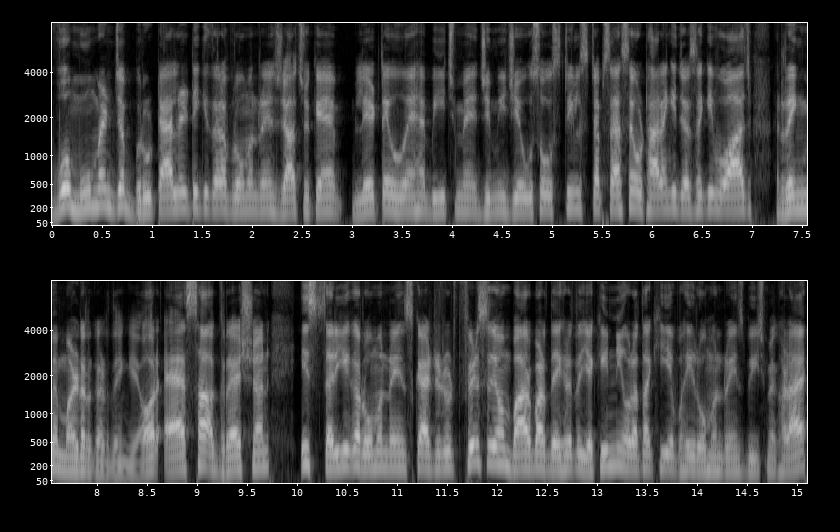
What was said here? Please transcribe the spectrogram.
वो मूवमेंट जब ब्रूटैलिटी की तरफ़ रोमन रेंज जा चुके हैं, लेटे हुए हैं बीच में, Jimmy Jey Uso steel steps ऐसे उठा रहे हैं कि जैसे कि वो आज रिंग में मर्डर कर देंगे। और ऐसा अग्रेशन इस तरीके का रोमन रेंज का एटीट्यूड फिर से हम बार बार देख रहे थे, यकीन नहीं हो रहा था कि ये वही रोमन रेंज बीच में खड़ा है।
